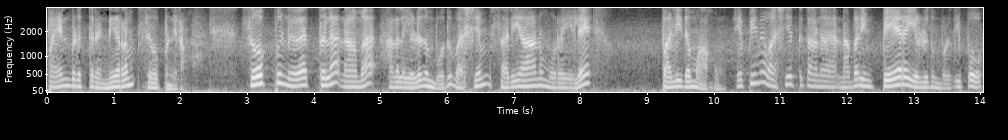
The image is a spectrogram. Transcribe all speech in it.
பயன்படுத்துகிற நிறம் சிவப்பு நிறம். சிவப்பு நிறத்தில் நாம் அதில் எழுதும்போது விஷயம் சரியான முறையிலே பலிதமாகும். எப்பயுமே வசியத்துக்கான நபரின் பேரை எழுதும் பொழுது இப்போது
